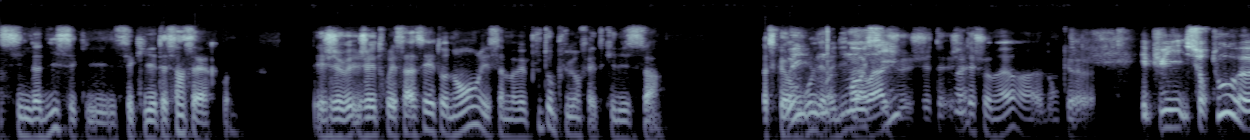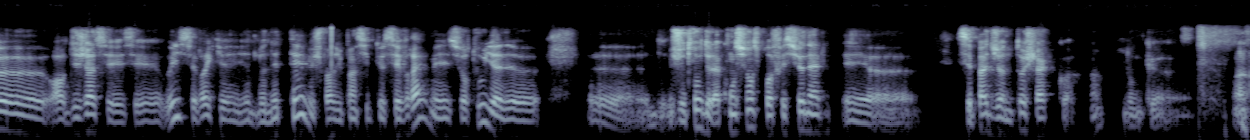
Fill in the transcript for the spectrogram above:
s'il l'a dit, c'est qu'il était sincère. Quoi. Et j'avais trouvé ça assez étonnant et ça m'avait plutôt plu en fait qu'ils disent ça. Parce qu'en gros, il avait dit moi bah, aussi, j'étais chômeur. Euh, donc, euh Et puis surtout, euh, déjà, c'est oui, c'est vrai qu'il y, a de l'honnêteté, mais je pars du principe que c'est vrai, mais surtout, il y a, de, je trouve, de la conscience professionnelle. Et c'est pas John Toshak, quoi. Hein. donc, voilà.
